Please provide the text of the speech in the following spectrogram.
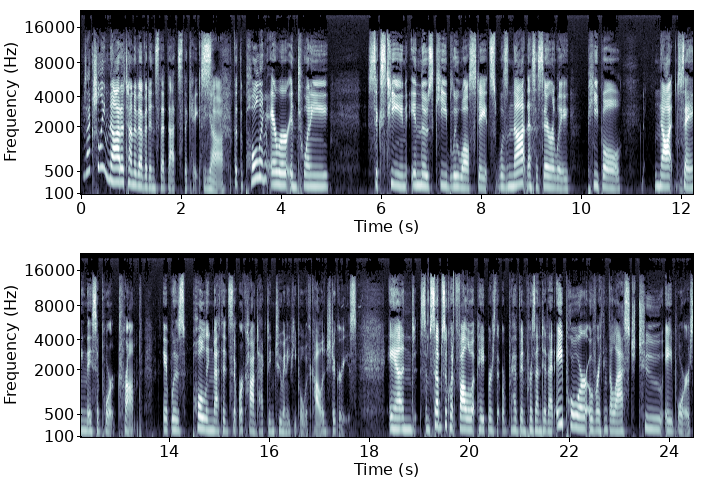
There's actually not a ton of evidence that that's the case. Yeah. That the polling error in 2016 in those key blue wall states was not necessarily people not saying they support Trump. It was polling methods that were contacting too many people with college degrees. And some subsequent follow up papers that were, have been presented at AAPOR over, I think, the last two AAPORs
